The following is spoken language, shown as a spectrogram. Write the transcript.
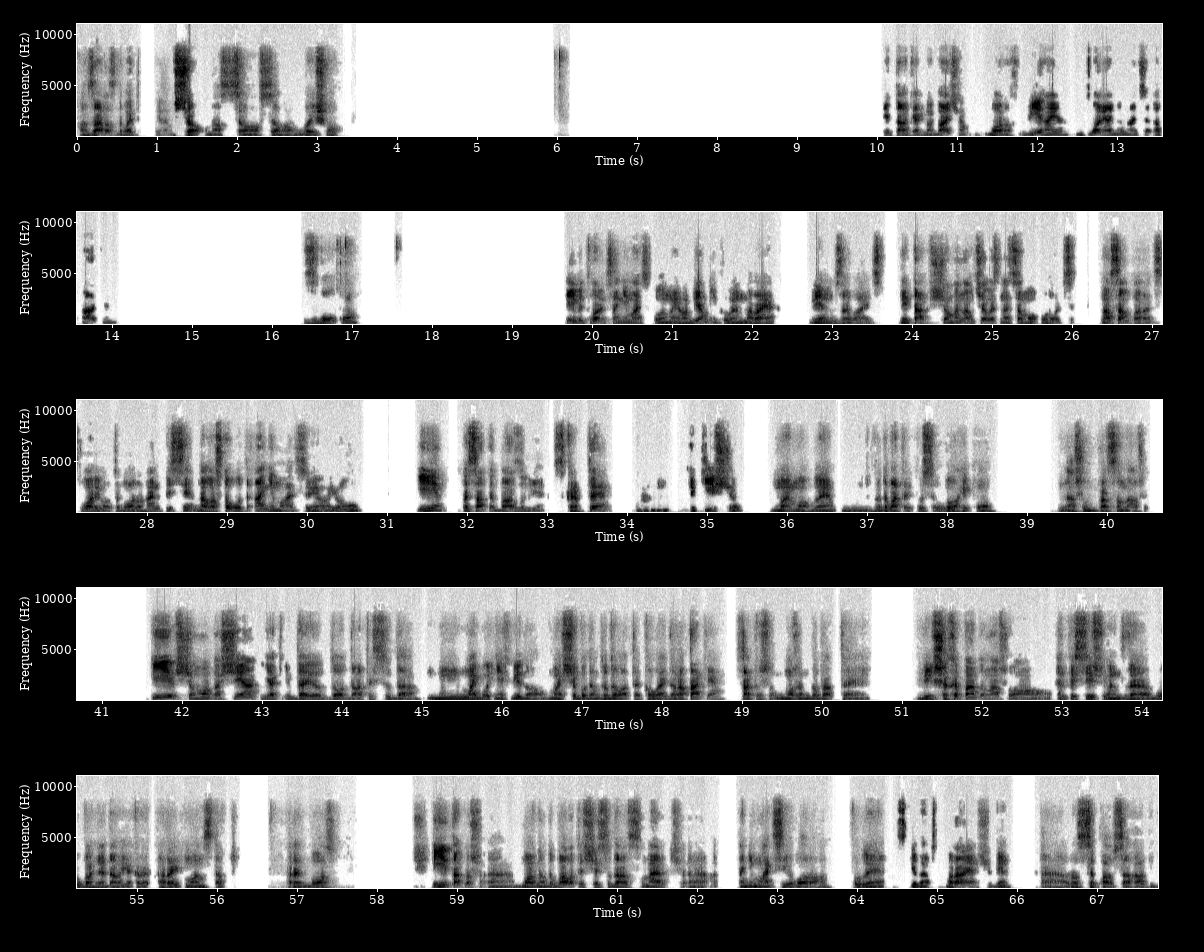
А зараз давайте подивимося, що у нас з цього всього вийшло. І так, як ми бачимо, ворог бігає, утворює анімацію атаки, звуку, і відтворюється анімація, коли ми його б'ємо, і коли він вмирає, він взривається. І так, що ми навчились на цьому уроці? Насамперед створювати ворога NPC, налаштовувати анімацію йому і писати базові скрипти, такі, щоб ми могли м, задавати якусь логіку нашому персонажу. І що можна ще як ідею додати сюди? В майбутніх відео ми ще будемо додавати колейдер атаки. Також можемо додати більше ХП до нашого NPC, що він вже був виглядав як Raid Monster, Red Boss. І також е, можна додати ще сюди смерть е, анімації ворога, коли скілет вмирає, щоб він е, розсипався гарно.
